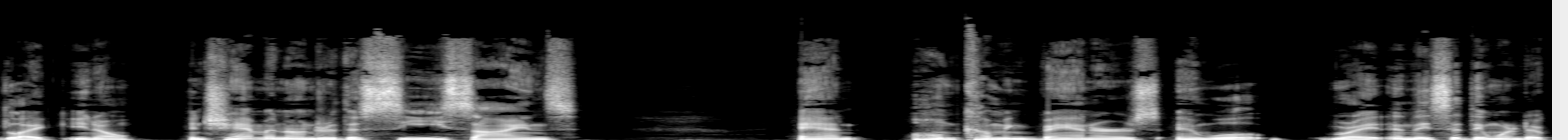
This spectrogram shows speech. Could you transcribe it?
like, you know, enchantment under the sea signs and homecoming banners and we'll right? And they said they wanted to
